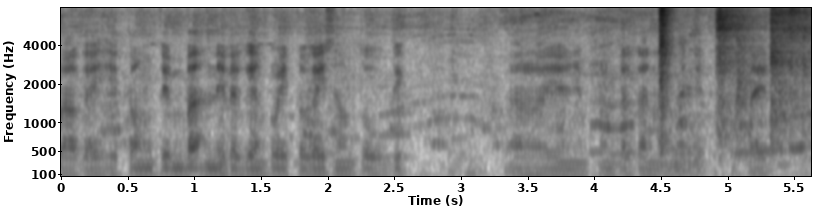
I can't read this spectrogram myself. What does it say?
bagay. Itong timba nilagyan ko ito guys ng tubig. Para yun yung pangdagan namin dito sa tiles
